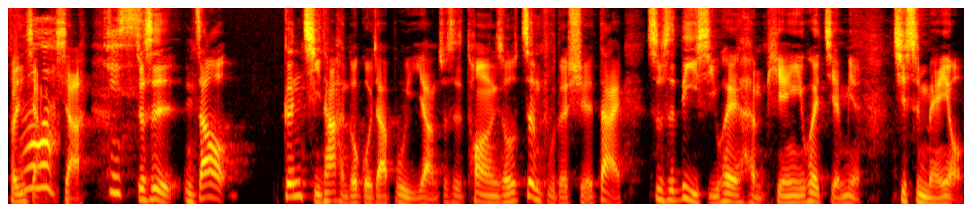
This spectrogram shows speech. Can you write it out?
分享一下，就是你知道。跟其他很多国家不一样，就是通常说政府的学贷是不是利息会很便宜，会减免？其实没有，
